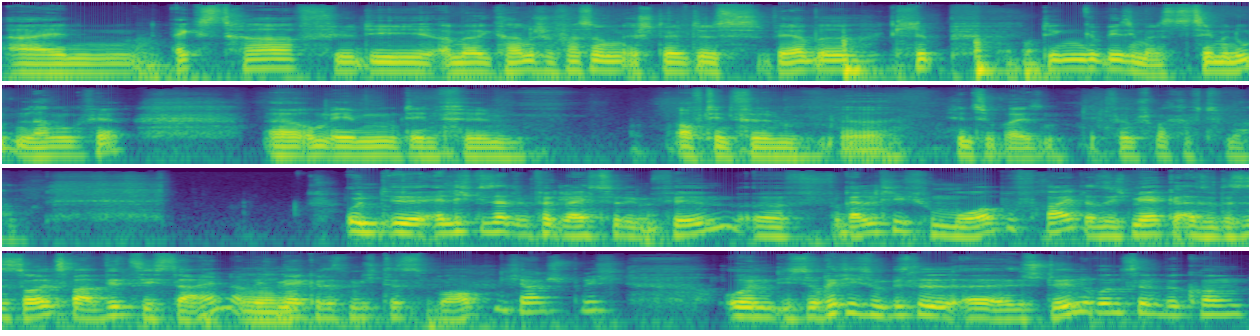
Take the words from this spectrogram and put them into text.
ein extra für die amerikanische Fassung erstelltes Werbeclip-Ding gewesen. Ich meine, es ist zehn Minuten lang ungefähr, äh, um eben den Film auf den Film äh, hinzuweisen, den Film schmackhaft zu machen. Und äh, ehrlich gesagt, im Vergleich zu dem Film, äh, relativ humorbefreit. Also ich merke, also das ist, soll zwar witzig sein, aber ja. ich merke, dass mich das überhaupt nicht anspricht. Und ich so richtig so ein bisschen äh, Stirnrunzeln bekomme,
